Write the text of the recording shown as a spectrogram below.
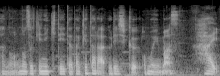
あの覗きに来ていただけたら嬉しく思います。はい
